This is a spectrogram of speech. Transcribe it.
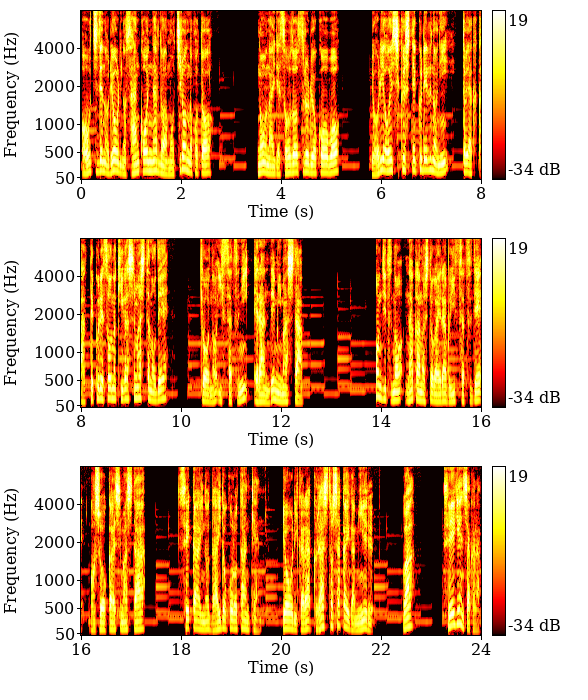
お家での料理の参考になるのはもちろんのこと脳内で想像する旅行をより美味しくしてくれるのに一役買ってくれそうな気がしましたので今日の一冊に選んでみました。本日の中の人が選ぶ一冊でご紹介しました。世界の台所探検。料理から暮らしと社会が見える。は制限者から。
